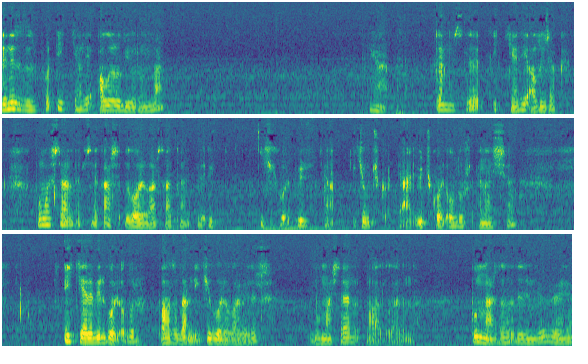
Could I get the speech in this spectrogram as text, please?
Denizli Spor ilk yarıyı alır diyorum ben. Yani Denizli ilk yarıyı alacak. Bu maçların hepsinde karşılıklı gol var zaten. Ve 2 gol üst yani 2.5 gol. Yani 3 gol olur en aşağı. İlk yarı bir gol olur. Bazılarında 2 gol olabilir. Bu maçlar bazılarında. Bunlarda da dediğim gibi böyle.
